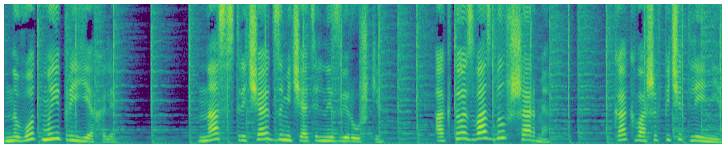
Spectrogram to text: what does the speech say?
Ну вот мы и приехали. Нас встречают замечательные зверушки. А кто из вас был в Шарме? Как ваши впечатления?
